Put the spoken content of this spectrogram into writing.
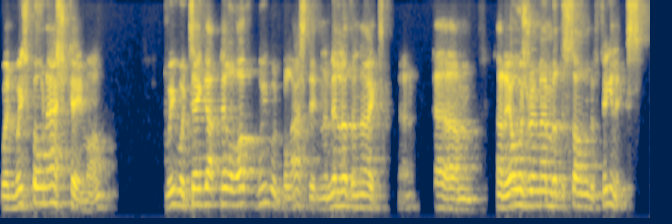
when Wishbone Ash came on, we would take that pillow off, we would blast it in the middle of the night. Um, and I always remember the song The Phoenix.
